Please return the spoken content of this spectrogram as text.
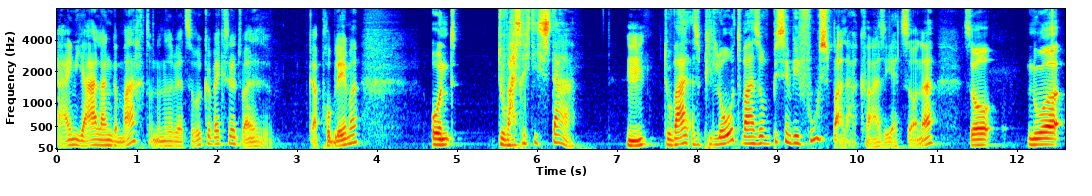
ein Jahr lang gemacht und dann ist er wieder zurückgewechselt, weil es gab Probleme. Und du warst richtig Star. Hm. Du warst, also Pilot war so ein bisschen wie Fußballer quasi jetzt so, ne? So nur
